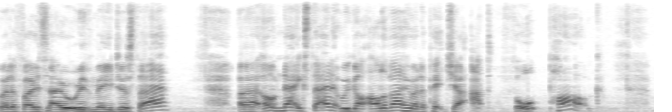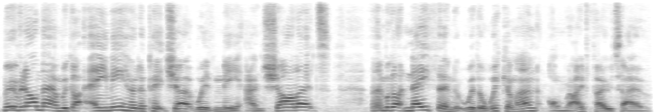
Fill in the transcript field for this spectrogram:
who had a photo with me just there. Uh, up next then, we've got Oliver, who had a picture at Thorpe Park. Moving on then, we've got Amy, who had a picture with me and Charlotte. And then we've got Nathan with a Wicker Man on-ride photo.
